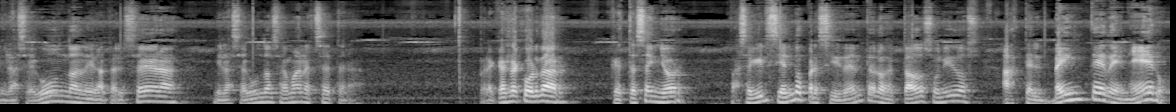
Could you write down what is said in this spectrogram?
ni la segunda, ni la tercera, ni la segunda semana, etc. Pero hay que recordar que este señor va a seguir siendo presidente de los Estados Unidos hasta el 20 de enero.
